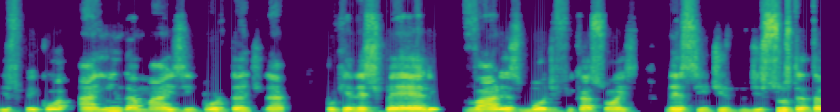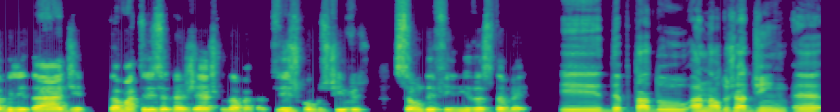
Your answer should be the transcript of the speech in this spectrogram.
isso ficou ainda mais importante, né? Porque nesse PL, várias modificações nesse sentido de sustentabilidade da matriz energética, da matriz de combustíveis, são definidas também. E, deputado Arnaldo Jardim, é,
